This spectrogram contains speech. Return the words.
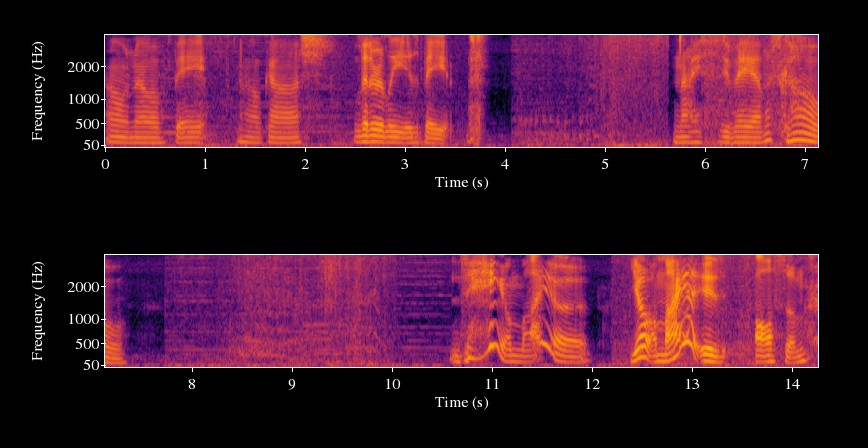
Oh no, bait. Oh gosh. Literally is bait. nice, Zubeia. Let's go. Dang, Amaya. Yo, Amaya is awesome.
